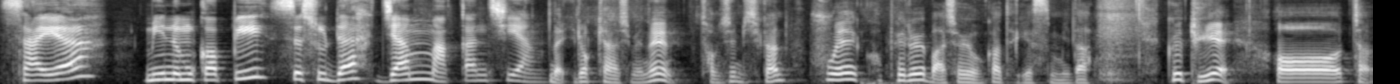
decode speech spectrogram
Saya minum kopi sesudah jam makan siang. 네, 이렇게 하시면은 점심 시간 후에 커피를 마셔요가 되겠습니다. 그 뒤에 어, 자,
